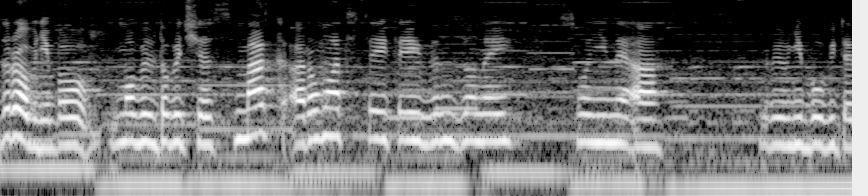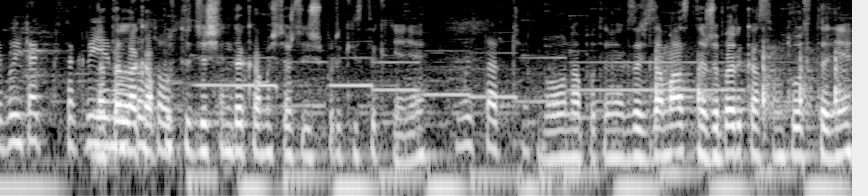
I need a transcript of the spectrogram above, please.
Drobnie, bo może zdobyć się smak, aromat tej, tej wędzonej słoniny, a żeby ją nie było widać, bo i tak zakryjemy Natala to sos. kapusty 10 deka, myślę, że tej szpyrki styknie, nie? Wystarczy. Bo ona potem jak zaś za masne żeberka są tłuste, nie?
